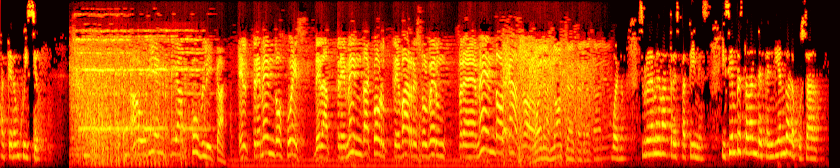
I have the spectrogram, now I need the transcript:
a que era un juicio. Audiencia pública. El tremendo juez de la tremenda corte va a resolver un tremendo caso. Buenas noches, secretario. Bueno, ese programa se llama Tres Patines y siempre estaban defendiendo al acusado.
